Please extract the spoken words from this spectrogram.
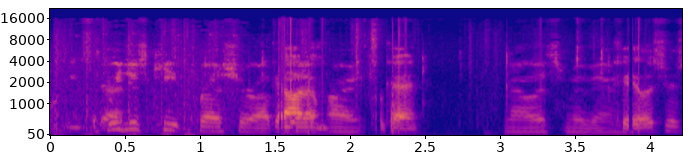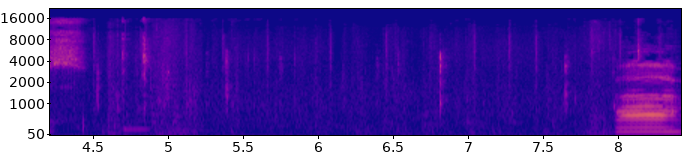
Well, If we just keep pressure up. Got yeah, him. Alright, Okay, now let's move in. okay, let's just. Uh,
